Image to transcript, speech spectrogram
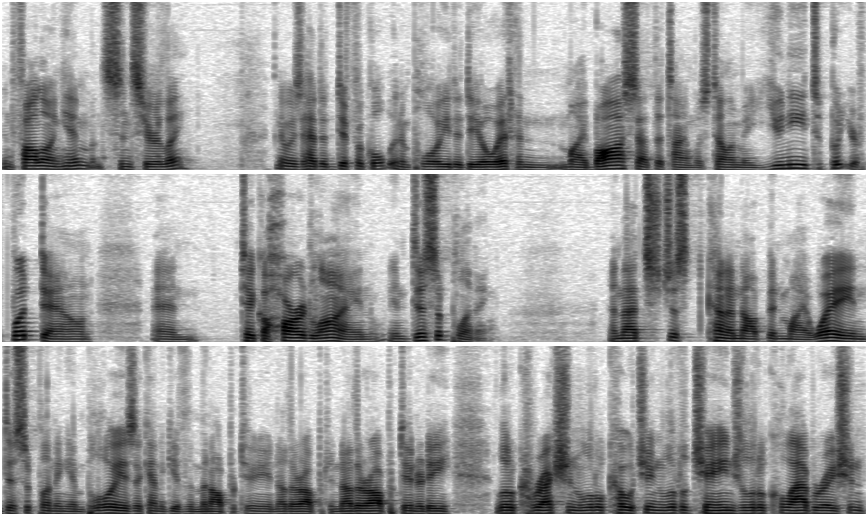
in following him sincerely. Anyways, I always had a difficult employee to deal with, and my boss at the time was telling me, You need to put your foot down and take a hard line in disciplining. And that's just kind of not been my way in disciplining employees. I kind of give them an opportunity, another opportunity, another opportunity, a little correction, a little coaching, a little change, a little collaboration,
